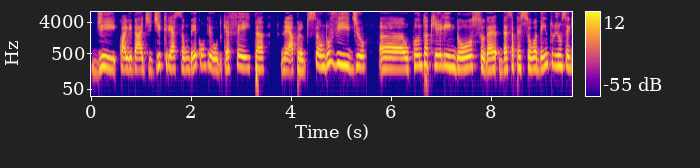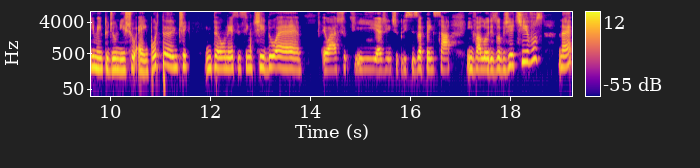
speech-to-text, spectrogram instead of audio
de qualidade de criação de conteúdo que é feita, né? A produção do vídeo, uh, o quanto aquele endosso de, dessa pessoa dentro de um segmento de um nicho é importante. Então, nesse sentido, é eu acho que a gente precisa pensar em valores objetivos, né?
